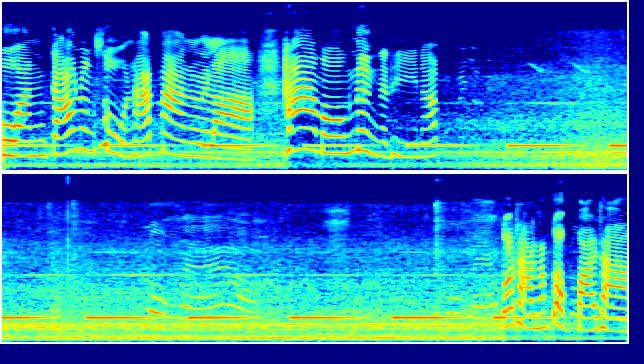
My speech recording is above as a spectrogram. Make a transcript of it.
บขบวน 910ครับมาในเวลา5โมง1นาทีนะครับลงแล้วลงแล้วต้นทางน้ำตกปลายทาง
